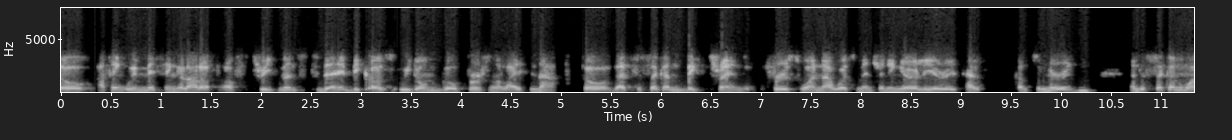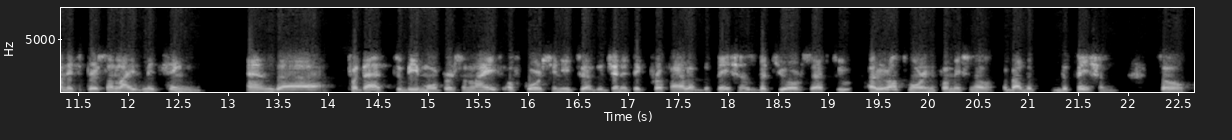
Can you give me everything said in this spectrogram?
So I think we're missing a lot of, of treatments today because we don't go personalized enough. So that's the second big trend. First one I was mentioning earlier is health consumerism, and the second one is personalized medicine. And uh, for that to be more personalized, of course, you need to have the genetic profile of the patients, but you also have to a lot more information about the, the patient. So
